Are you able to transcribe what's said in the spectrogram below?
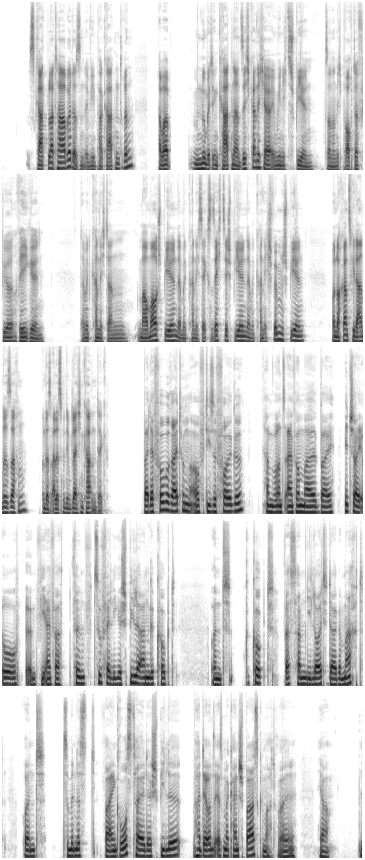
Skatblatt habe, da sind irgendwie ein paar Karten drin, aber nur mit den Karten an sich kann ich ja irgendwie nichts spielen, sondern ich brauche dafür Regeln. Damit kann ich dann Mau Mau spielen, damit kann ich 66 spielen, damit kann ich Schwimmen spielen und noch ganz viele andere Sachen. Und das alles mit dem gleichen Kartendeck. Bei der Vorbereitung auf diese Folge haben wir uns einfach mal bei itch.io irgendwie einfach fünf zufällige Spiele angeguckt und geguckt, was haben die Leute da gemacht. Und zumindest war ein Großteil der Spiele, hat er uns erstmal keinen Spaß gemacht, weil ja,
